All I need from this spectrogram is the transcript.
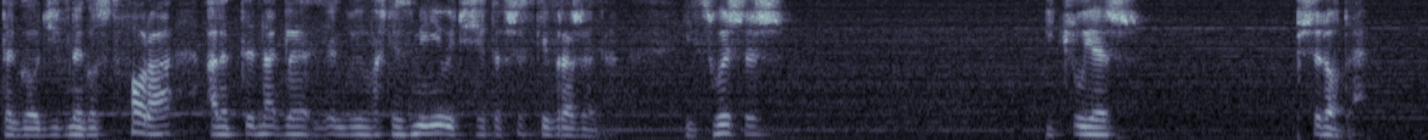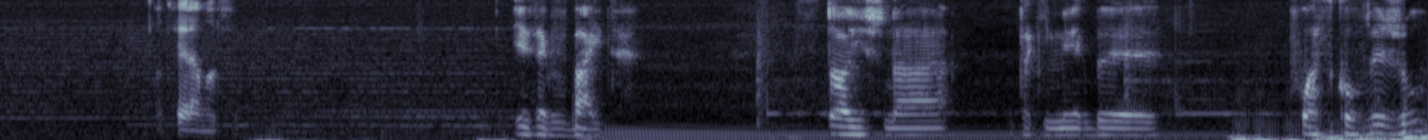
tego dziwnego stwora, ale ty nagle jakby właśnie zmieniły ci się te wszystkie wrażenia. I słyszysz i czujesz przyrodę. Otwieram oczy. Jest jak w bajce. Stoisz na takim jakby płaskowyżu,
